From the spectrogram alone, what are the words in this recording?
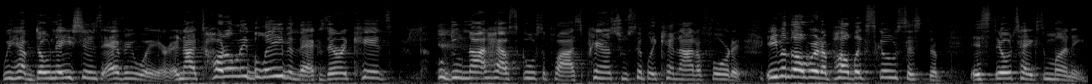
We have donations everywhere. And I totally believe in that because there are kids who do not have school supplies, parents who simply cannot afford it. Even though we're in a public school system, it still takes money.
